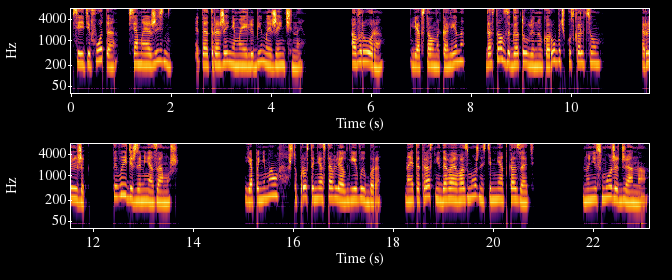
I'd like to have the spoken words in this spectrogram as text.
Все эти фото, вся моя жизнь — это отражение моей любимой женщины. Аврора. Я встал на колено, достал заготовленную коробочку с кольцом. «Рыжик, ты выйдешь за меня замуж?» Я понимал, что просто не оставлял ей выбора, на этот раз не давая возможности мне отказать. Но не сможет же она.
